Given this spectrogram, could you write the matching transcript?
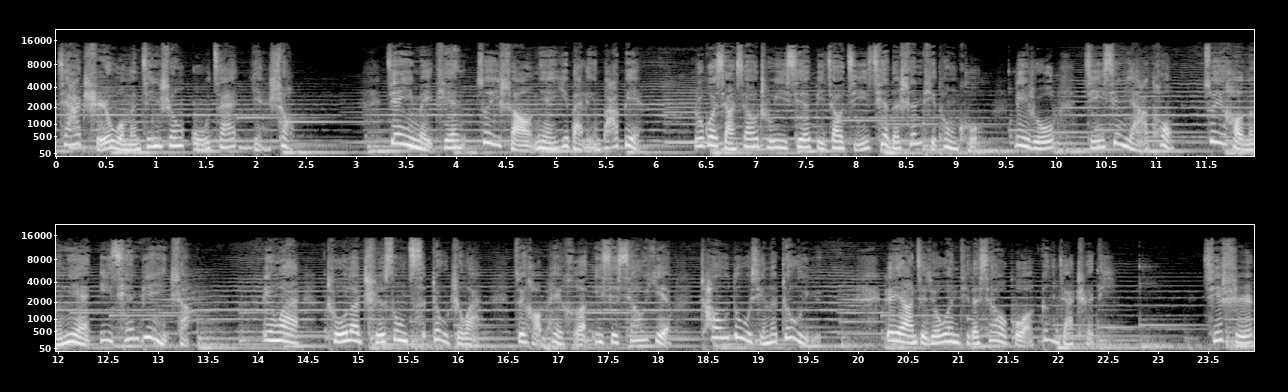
加持我们今生无灾延寿。建议每天最少念一百零八遍。如果想消除一些比较急切的身体痛苦，例如急性牙痛，最好能念一千遍以上。另外，除了持诵此咒之外，最好配合一些消业、超度型的咒语，这样解决问题的效果更加彻底。其实，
